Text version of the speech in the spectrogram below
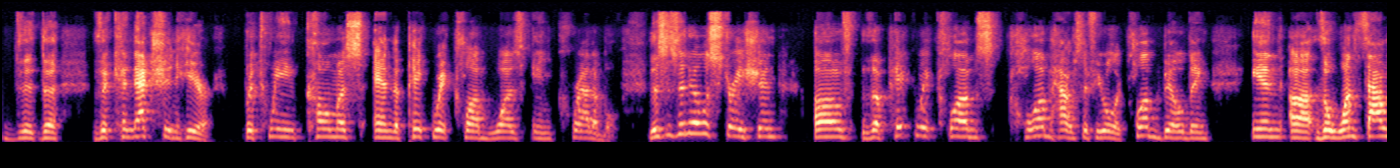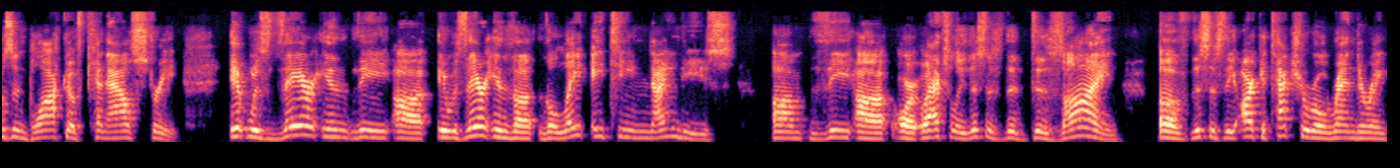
the the the connection here between Comus and the Pickwick Club was incredible. This is an illustration of the Pickwick Club's clubhouse, if you will, a club building in uh, the 1000 block of Canal Street. It was there in the uh, it was there in the the late 1890s. Um, the uh, or actually, this is the design of this is the architectural rendering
